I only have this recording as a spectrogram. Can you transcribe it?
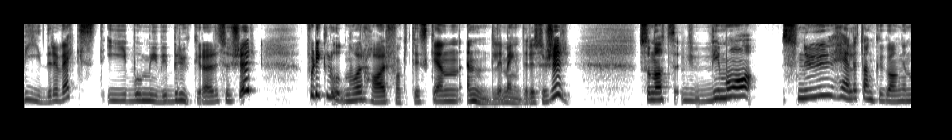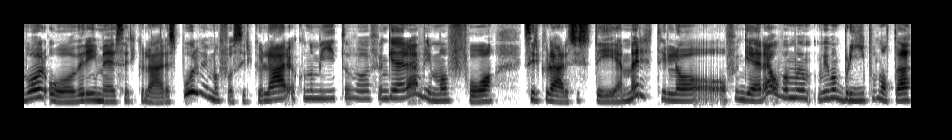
videre vekst i hvor mye vi bruker av ressurser. Fordi kloden vår har faktisk en endelig mengde ressurser. Sånn at vi må snu hele tankegangen vår over i mer sirkulære spor. Vi må få sirkulær økonomi til å fungere. Vi må få sirkulære systemer til å, å fungere. Og vi må, vi må bli på en måte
